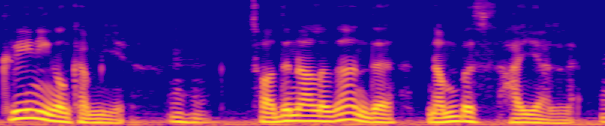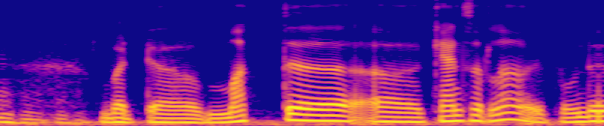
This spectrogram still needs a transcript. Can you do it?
ஸ்க்ரீனிங்கும் கம்மியாக ஸோ அதனால தான் இந்த நம்பர்ஸ் ஹையாக இல்லை. பட் மற்ற கேன்சர்லாம் இப்போ வந்து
